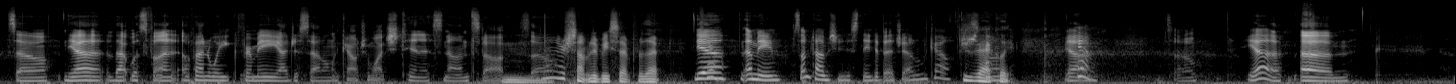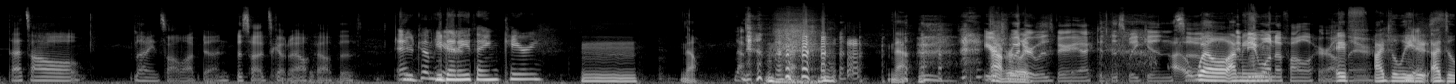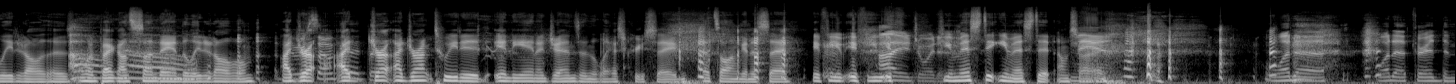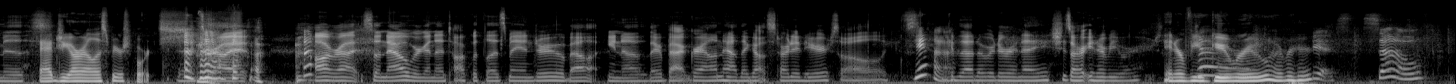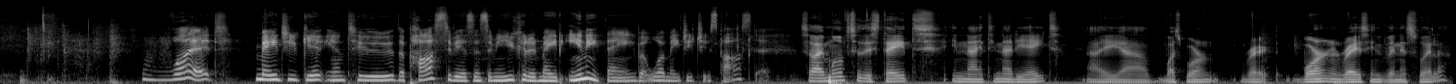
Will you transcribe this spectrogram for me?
So yeah, that was fun. A fun week for me. I just sat on the couch and watched tennis nonstop. Mm. So There's something to be said for that. yeah, I mean, sometimes you just need to veg out on the couch. Exactly. fun. Yeah. Yeah. So yeah, um, that's all. I mean, it's all I've done besides go to Alfalfa and you come you here. done anything, Carrie? Mm, no. No. No. Your Not Twitter really. was very active this weekend. Uh, well, I if you want to follow her on If there, I deleted, Yes. I deleted all of those. I went back on Sunday and deleted all of them. I drunk, so I drunk, I drunk tweeted Indiana Jones and the Last Crusade. That's all I'm gonna say. If you, if you, I if, enjoyed if you missed it, you missed it. I'm sorry. Man. what a what a thread to miss. At GRLS Beer Sports. That's right. All right, so now we're gonna talk with Lesme and Drew about you know their background, how they got started here. So I'll Yeah. give that over to Renee. She's our interviewer. Interview guru over here. Yes. So, what made you get into the pasta business? I mean, you could have made anything, but what made you choose pasta? So I moved to the States in 1998. I uh, was born ra- born and raised in Venezuela.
